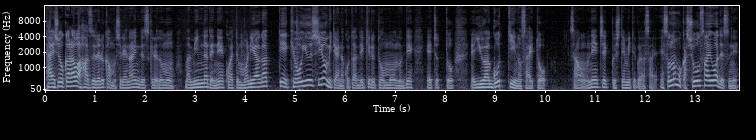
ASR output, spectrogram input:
対象からは外れるかもしれないんですけれども、まあ、みんなでねこうやって盛り上がって共有しようみたいなことはできると思うので、えちょっと YourGotti のサイトさんをねチェックしてみてください。えその他詳細はですね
